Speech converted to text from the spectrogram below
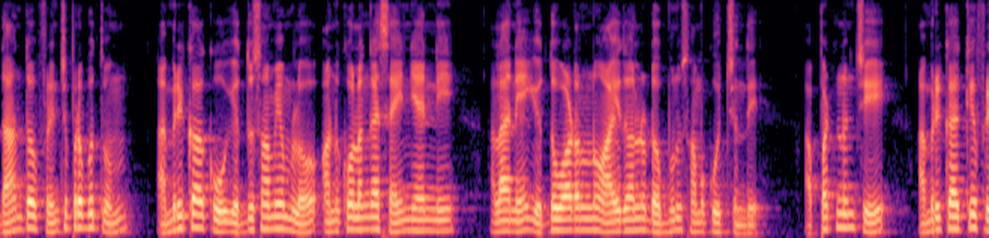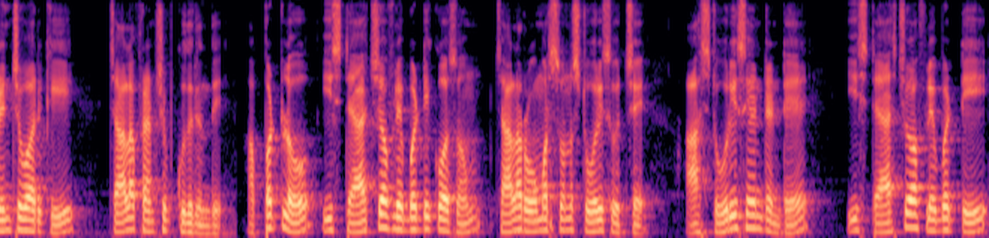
దాంతో ఫ్రెంచ్ ప్రభుత్వం అమెరికాకు యుద్ధ సమయంలో అనుకూలంగా సైన్యాన్ని అలానే యుద్ధ ఓడలను ఆయుధాలను డబ్బును సమకూర్చింది. అప్పటి నుంచి అమెరికాకి ఫ్రెంచ్ వారికి చాలా ఫ్రెండ్షిప్ కుదిరింది. అప్పట్లో ఈ స్టాచ్యూ ఆఫ్ లిబర్టీ కోసం చాలా రూమర్స్ ఉన్న స్టోరీస్ వచ్చాయి. ఆ స్టోరీస్ ఏంటంటే ఈ స్టాచ్యూ ఆఫ్ లిబర్టీ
